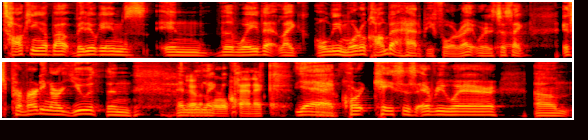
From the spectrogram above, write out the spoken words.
talking about video games in the way that like only Mortal Kombat had before, right? Where it's just like it's perverting our youth and and yeah, like moral panic yeah, court cases everywhere. Um,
